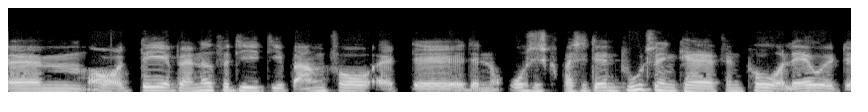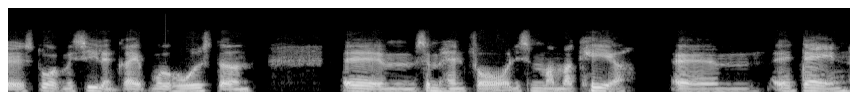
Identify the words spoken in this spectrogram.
Øhm, og det er blandt andet, fordi de er bange for, at øh, den russiske præsident Putin kan finde på at lave et øh, stort missilangreb mod hovedstaden. Øhm, simpelthen for ligesom at markere øhm, dagen.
